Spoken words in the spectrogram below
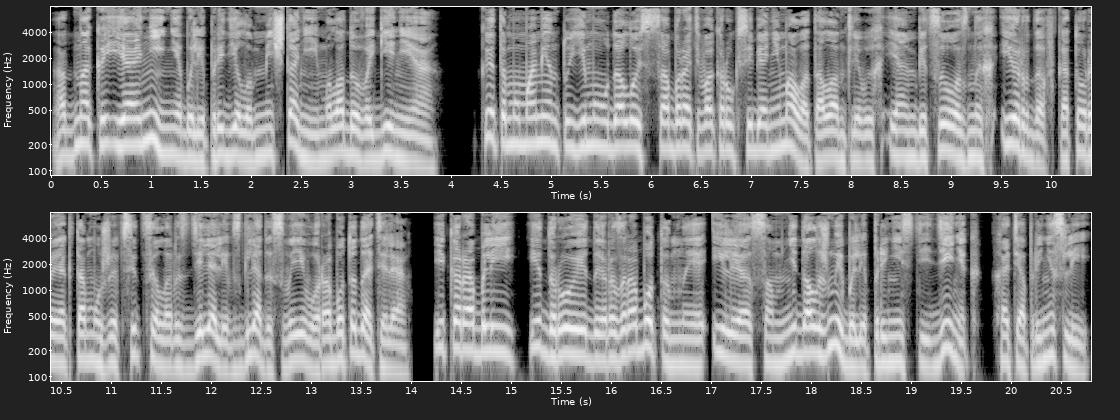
Однако и они не были пределом мечтаний молодого гения. К этому моменту ему удалось собрать вокруг себя немало талантливых и амбициозных ирдов, которые к тому же всецело разделяли взгляды своего работодателя. И корабли, и дроиды, разработанные Илиасом, не должны были принести денег, хотя принесли,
